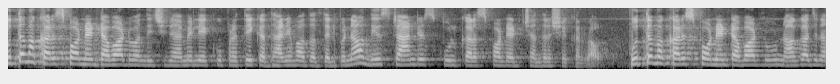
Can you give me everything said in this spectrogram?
ఉత్తమ కరస్పాండెంట్ అవార్డు అందించిన ఎమ్మెల్యేకు ప్రత్యేక ధన్యవాదాలు తెలిపిన the standard school correspondent Chandrasekhararao. ఉత్తమ కరస్పాండెంట్ అవార్డును నాగార్జున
